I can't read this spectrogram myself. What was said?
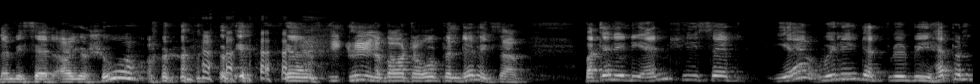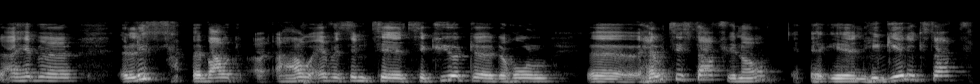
then we said, "Are you sure?" about the whole pandemic stuff. But then in the end, he said, "Yeah, really, that will be happened. I have a, a list about uh, how everything se- secured uh, the whole uh, healthy stuff, you know, uh, and hygienic stuff."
